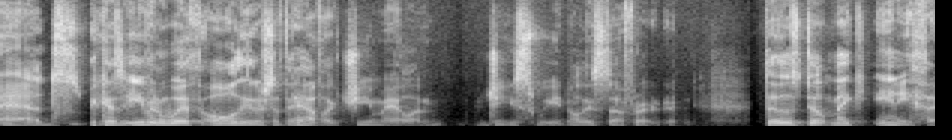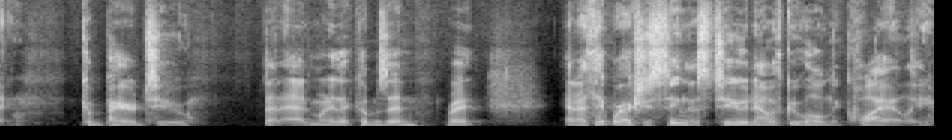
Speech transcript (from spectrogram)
ads. because even with all the other stuff they have, like Gmail and G Suite and all these stuff, right? Those don't make anything compared to that ad money that comes in, right? And I think we're actually seeing this too now with Google only quietly,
